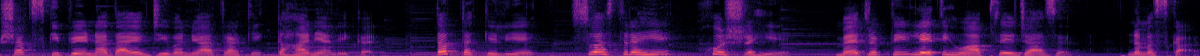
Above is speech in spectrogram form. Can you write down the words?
शख्स की प्रेरणादायक जीवन यात्रा की कहानियाँ लेकर। तब तक के लिए स्वस्थ रहिए, खुश रहिए। मैं तृप्ति लेती हूँ आपसे इजाज़त। नमस्कार।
